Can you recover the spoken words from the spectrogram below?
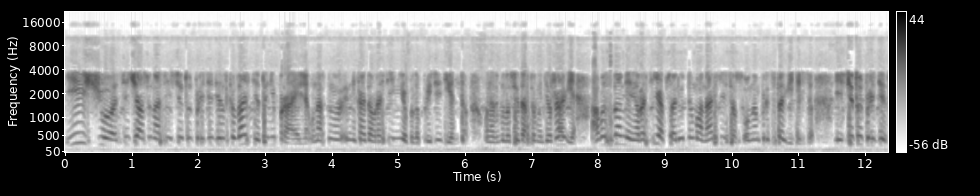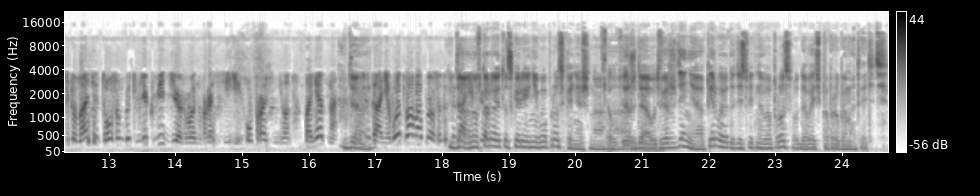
И еще, сейчас у нас институт президентской власти, это неправильно. У нас ну, никогда в России не было президентов. У нас нас было всегда самодержавие, а восстановление России абсолютно монархии со словным представительством. Институт президентской власти должен быть ликвидирован в России, упразднен. Понятно? Да. До свидания. Вот два вопроса. До свидания. Да, но второй это скорее не вопрос, конечно, а утверждение. Да, утверждение. А первый это действительно вопрос. Вот давайте попробуем ответить.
